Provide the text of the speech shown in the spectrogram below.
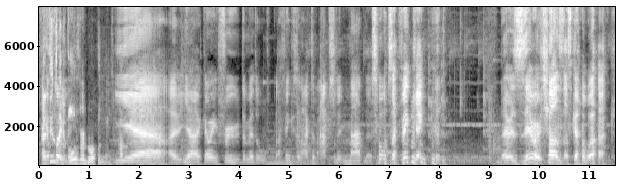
I think It I seems like over both of them. probably Yeah, I, yeah, going through the middle, I think is an act of absolute madness. What was I thinking? there is zero chance that's gonna work.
